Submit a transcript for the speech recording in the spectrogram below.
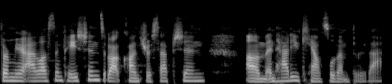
from your adolescent patients about contraception, um, and how do you counsel them through that?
